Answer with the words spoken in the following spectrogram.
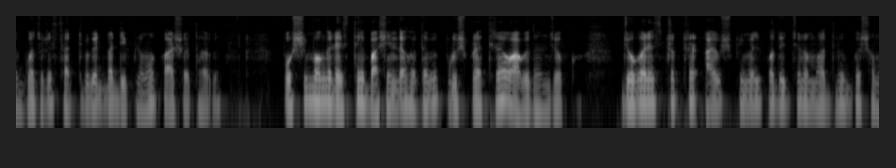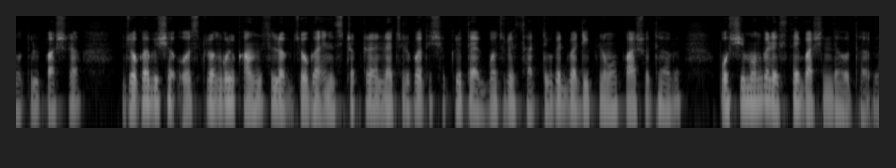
এক বছরের সার্টিফিকেট বা ডিপ্লোমা পাস হতে হবে। পশ্চিমবঙ্গের স্থায়ী বাসিন্দা হতে হবে পুরুষ প্রার্থীরাও আবেদনযোগ্য। যোগা ইনস্ট্রাক্টর আয়ুষ ফিমেল পদের জন্য মাধ্যমিক বা সমতুল পাশরা যোগা বিষয়ে West Bengal council of yoga instructor and naturopathy স্বীকৃত এক বছরের সার্টিফিকেট বা ডিপ্লোমা পাস হতে হবে। পশ্চিমবঙ্গের স্থায়ী বাসিন্দা হতে হবে।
